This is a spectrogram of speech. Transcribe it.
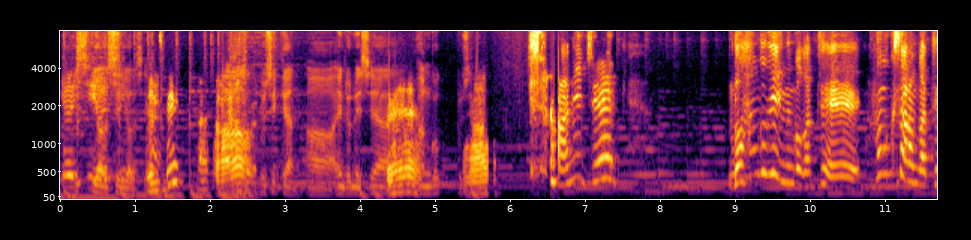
10시, 열시 10시. 열시. 열시? 아. 두 시간. 아 인도네시아 네. 한국 두 시간. 아. 아니, 잭. 너 한국에 있는 것 같아. 한국 사람 같아.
